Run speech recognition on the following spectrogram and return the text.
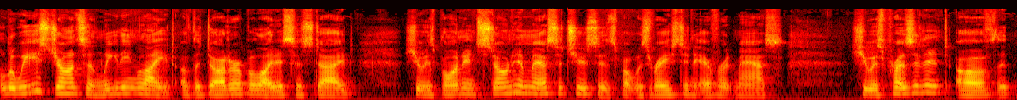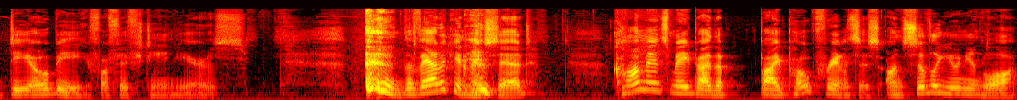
Louise Johnson, leading light of the daughter of Bilitis, has died. She was born in Stoneham, Massachusetts, but was raised in Everett, Mass. She was president of the DOB for 15 years. the Vatican has said comments made by the by Pope Francis on civil union law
